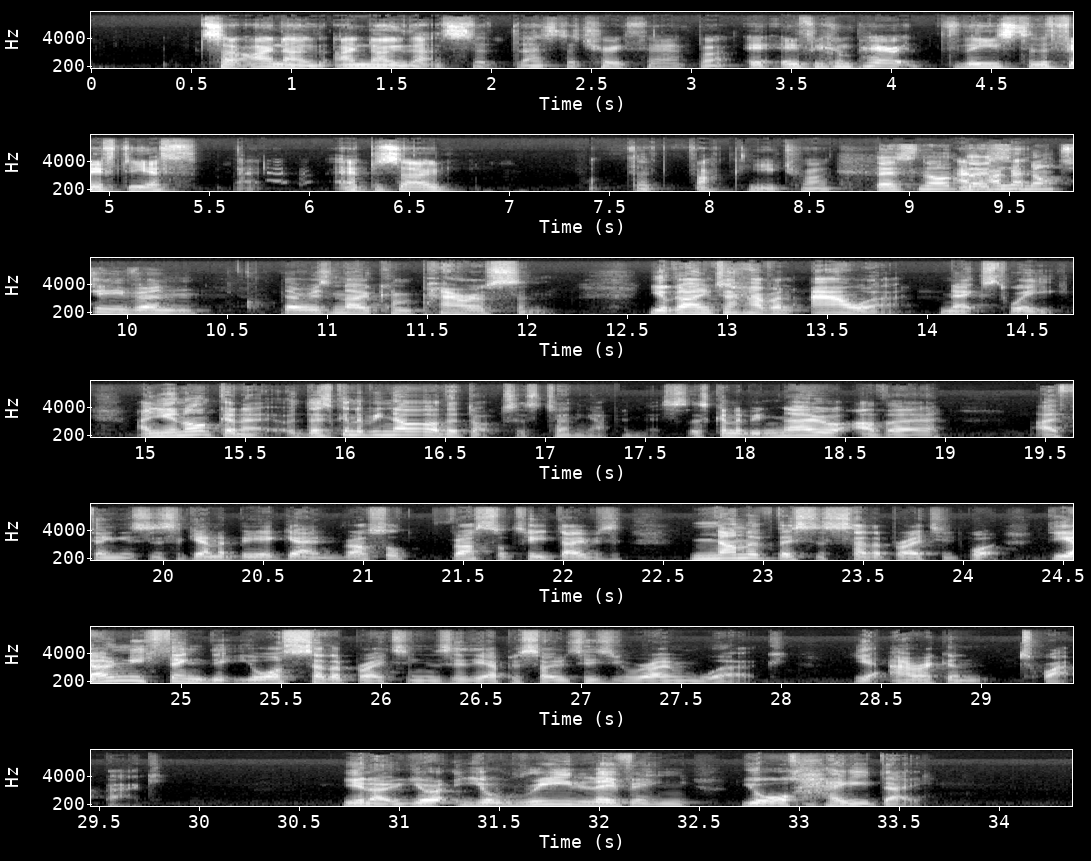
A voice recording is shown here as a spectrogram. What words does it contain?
so I know I know that's the that's the truth there. But if you compare it these to the 50th uh, episode, what the fuck are you trying? There's not. There's and- not even. There is no comparison. You're going to have an hour next week, and you're not gonna. There's going to be no other doctors turning up in this. There's going to be no other. I think is just going to be again Russell Russell T Davies. None of this is celebrated. What the only thing that you're celebrating is the episodes is your own work. You arrogant twat twatbag. You know you're you're reliving your heyday.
